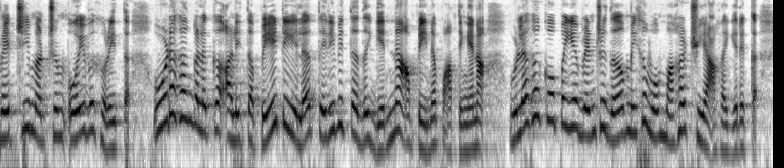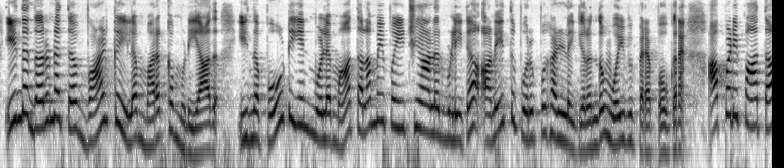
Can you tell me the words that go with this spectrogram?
வெற்றி மற்றும் ஓய்வு குறித்து ஊடகங்களுக்கு அளித்த பேட்டியில் தெரிவித்தது என்ன அப்படின்னு பார்த்தீங்கன்னா உலகக்கோப்பையை வென்றது மிகவும் மகிழ்ச்சியாக இருக்கு. இந்த தருணத்தை வாழ்க்கையில் மறக்க முடியாது. இந்த போட்டியின் மூலமாக தலைமை பயிற்சியாளர் உள்ளிட்ட அனைத்து பொறுப்புகளில் இருந்தும் ஓய்வு பெறப்போகிறேன் அப்படி பார்த்தா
